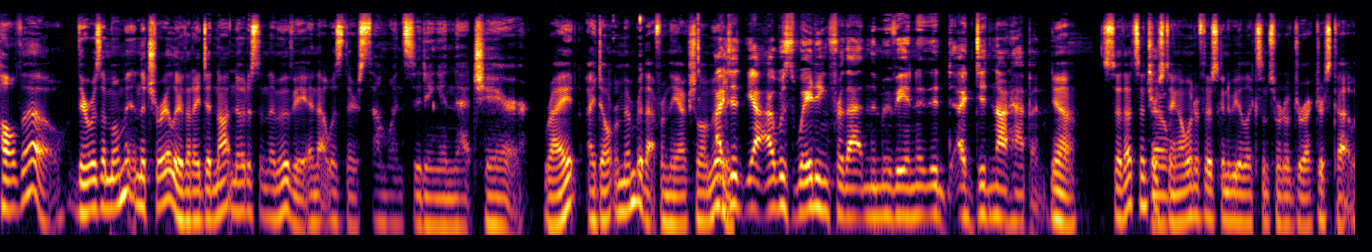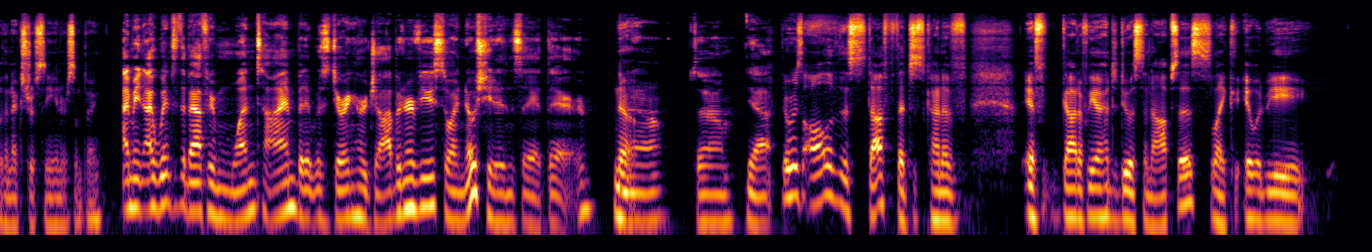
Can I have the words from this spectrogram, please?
Although there was a moment in the trailer that I did not notice in the movie, and that was there's someone sitting in that chair. Right? I don't remember that from the actual movie. I did. Yeah. I was waiting for that in the movie and it, it I did not happen. Yeah. So that's interesting. I wonder if there's going to be like some sort of director's cut with an extra scene or something. I mean, I went to the bathroom one time, but it was during her job interview. So I know she didn't say it there. No. You know? So yeah. there was all of this stuff that just kind of if god if we had to do a synopsis like it would be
